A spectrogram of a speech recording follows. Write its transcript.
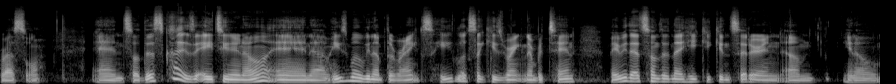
Russell. And so this guy is 18 and 0, and um, he's moving up the ranks. He looks like he's ranked number 10. Maybe that's something that he could consider in, um, you know,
